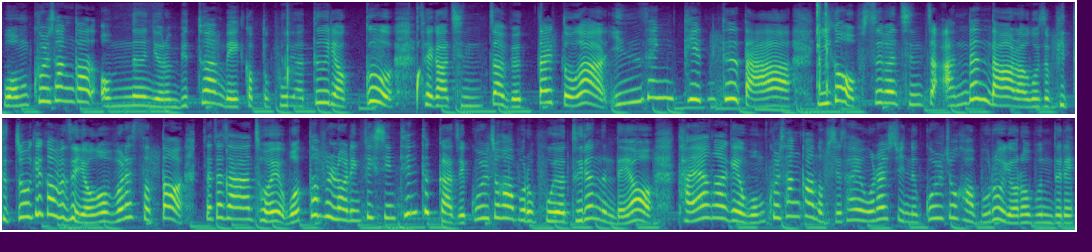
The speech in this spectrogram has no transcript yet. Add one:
warm cool 상관없는 이런 mute한 메이크업도 보여드렸고 제가 진짜 몇 달 동안 인생 tint다. 이거 없으면 진짜 안 된다 라고 저 비트 쪼개가면서 영업을 했었던 짜자잔 저의 water blurring fixing tint까지 꿀 조합으로 보여드렸는데요. 다양하게 warm cool 상관없이 사용을 할 수 있는 꿀 조합으로 여러분들의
